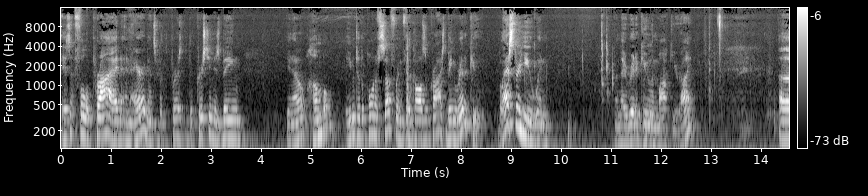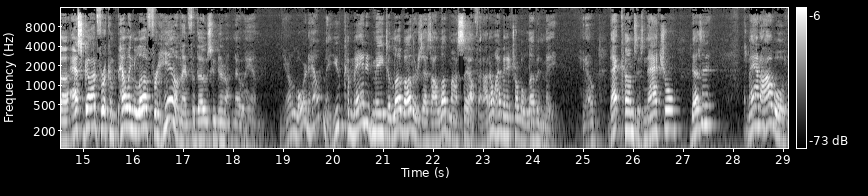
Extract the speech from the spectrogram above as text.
isn't full of pride and arrogance, but the, the Christian is being, you know, humble, even to the point of suffering for the cause of Christ, being ridiculed. Blessed are you when, when they ridicule and mock you, right? Uh, ask God for a compelling love for Him and for those who do not know Him. You know, Lord, help me. You commanded me to love others as I love myself, and I don't have any trouble loving me. You know, that comes as natural, doesn't it? Man, I will,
